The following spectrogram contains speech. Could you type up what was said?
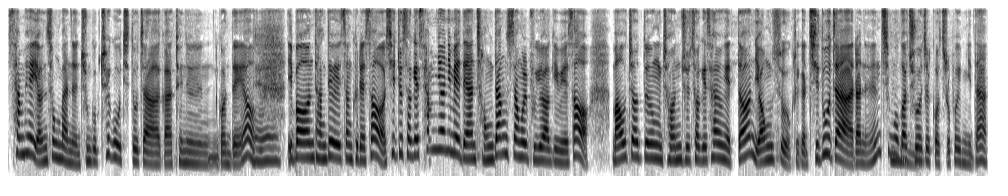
3회 연속 맞는 중국 최고 지도자가 되는 건데요. 네. 이번 당대회에선 그래서 시 주석의 3년임 에 대한 정당성을 부여하기 위해서 마오쩌둥 전 주석이 사용했던 영수 그러니까 지도자라는 칭호가 음. 주어질 것으로 보입니다.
